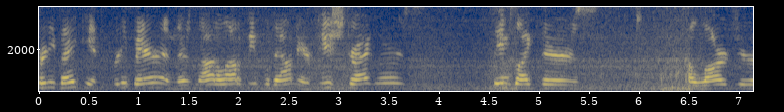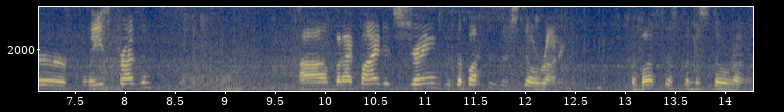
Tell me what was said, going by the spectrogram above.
Pretty vacant, pretty barren. There's not a lot of people down here. A few stragglers. Seems like there's a larger police presence. Uh, but I find it strange that the buses are still running. The bus system is still running.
